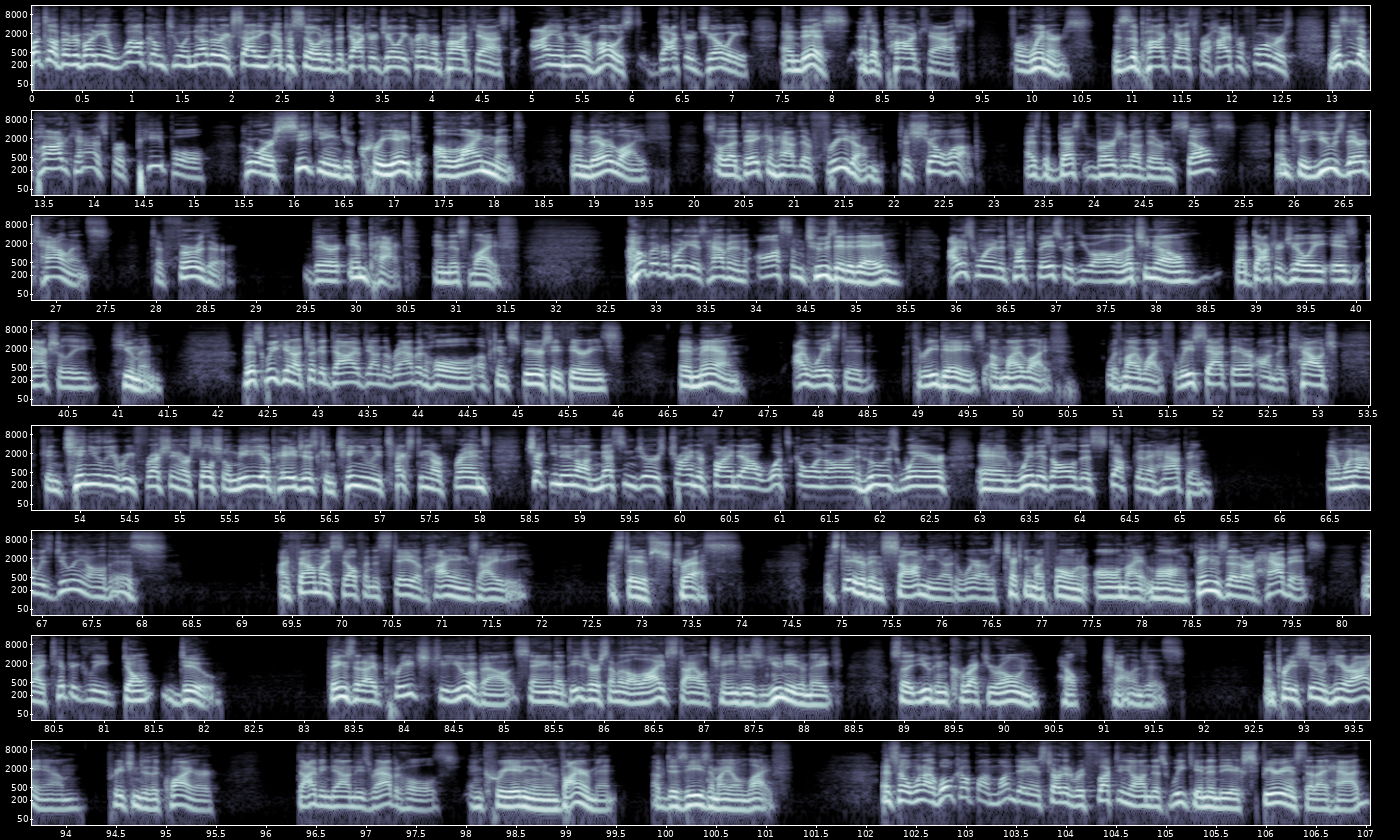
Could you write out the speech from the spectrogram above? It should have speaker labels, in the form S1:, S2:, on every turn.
S1: What's up, everybody, and welcome to another exciting episode of the Dr. Joey Kramer podcast. I am your host, Dr. Joey, and this is a podcast for winners. This is a podcast for high performers. This is a podcast for people who are seeking to create alignment in their life so that they can have the freedom to show up as the best version of themselves and to use their talents to further their impact in this life. I hope everybody is having an awesome Tuesday today. I just wanted to touch base with you all and let you know that Dr. Joey is actually human. This weekend, I took a dive down the rabbit hole of conspiracy theories. And man, I wasted three days of my life with my wife. We sat there on the couch continually refreshing our social media pages, continually texting our friends, checking in on messengers, trying to find out what's going on, who's where, and when is all this stuff going to happen. And when I was doing all this, I found myself in a state of high anxiety, a state of stress, a state of insomnia to where I was checking my phone all night long, things that are habits that I typically don't do things that I preach to you about, saying that these are some of the lifestyle changes you need to make so that you can correct your own health challenges. And pretty soon, here I am preaching to the choir, diving down these rabbit holes and creating an environment of disease in my own life. And so when I woke up on Monday and started reflecting on this weekend and the experience that I had,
